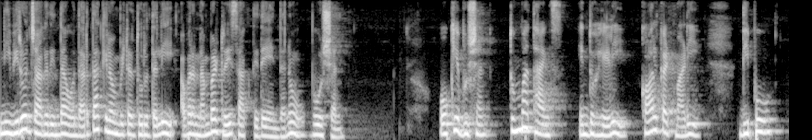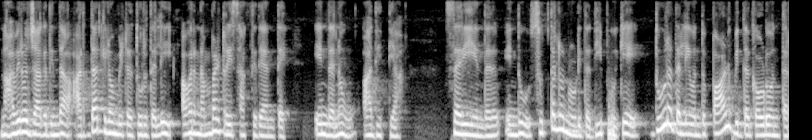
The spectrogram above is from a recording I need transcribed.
ನೀವಿರೋ ಜಾಗದಿಂದ ಒಂದು ಅರ್ಧ ಕಿಲೋಮೀಟರ್ ದೂರದಲ್ಲಿ ಅವರ ನಂಬರ್ ಟ್ರೇಸ್ ಆಗ್ತಿದೆ, ಎಂದನು ಭೂಷಣ್. ಓಕೆ ಭೂಷಣ್, ತುಂಬ ಥ್ಯಾಂಕ್ಸ್, ಎಂದು ಹೇಳಿ ಕಾಲ್ ಕಟ್ ಮಾಡಿ ದೀಪು, ನಾವಿರೋ ಜಾಗದಿಂದ ಅರ್ಧ ಕಿಲೋಮೀಟರ್ ದೂರದಲ್ಲಿ ಅವರ ನಂಬರ್ ಟ್ರೇಸ್ ಆಗ್ತಿದೆ ಅಂತೆ, ಎಂದನು ಆದಿತ್ಯ. ಸರಿ ಎಂದರು, ಎಂದು ಸುತ್ತಲೂ ನೋಡಿದ ದೀಪುವಿಗೆ ದೂರದಲ್ಲಿ ಒಂದು ಪಾಳು ಬಿದ್ದ ಗೌಡೋನ್ ಥರ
